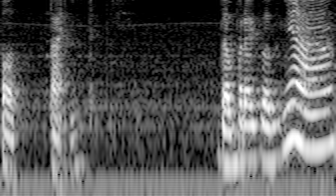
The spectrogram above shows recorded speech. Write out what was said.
potańczyć. Dobrego dnia!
